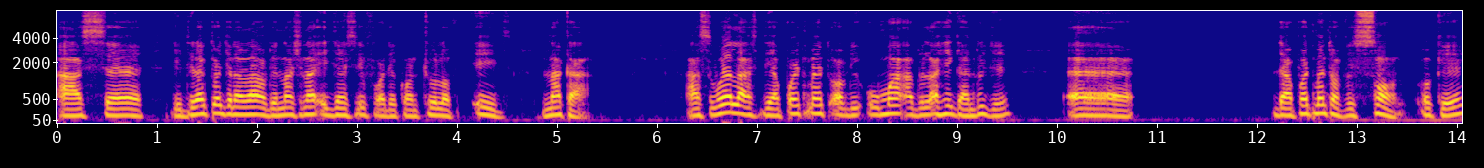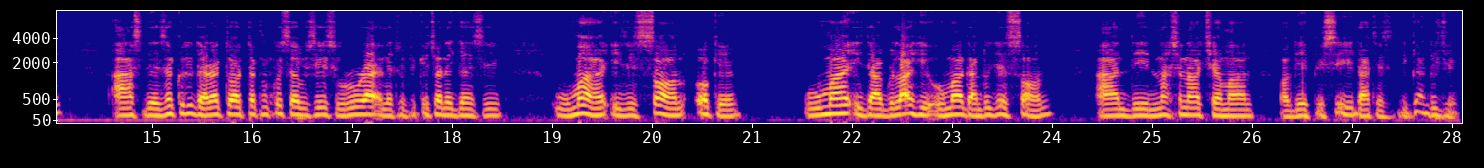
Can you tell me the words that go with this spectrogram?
as uh, the Director General of the National Agency for the Control of AIDS, NACA as well as the appointment of the Umar Abdullahi Ganduje, uh, the appointment of his son, okay, as the Executive Director of Technical Services Rural Electrification Agency. Umar is his son, okay. Umar is the Abdullahi Umar Ganduje's son and the national chairman of the APC, that is the Ganduje.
